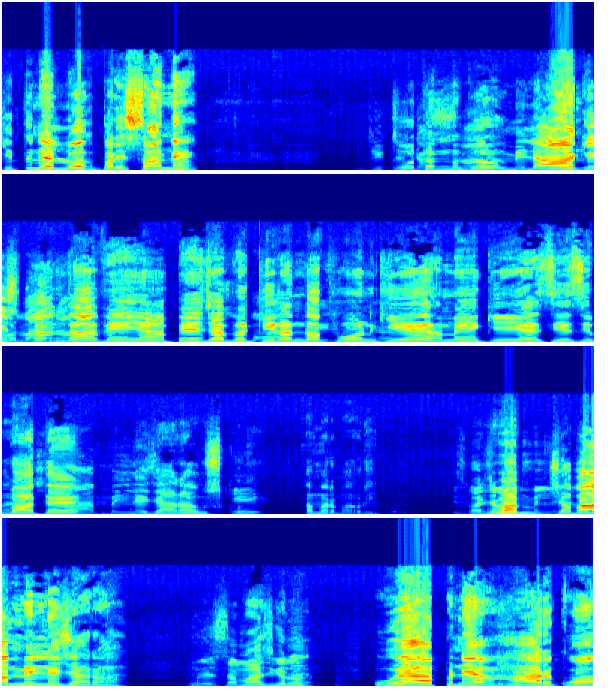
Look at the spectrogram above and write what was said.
कितने लोग परेशान हैं? गौतम मिला के गौतम दा भी यहाँ पे जब किरण दा फ़ोन किए हमें कि ऐसी ऐसी बात है। मिलने जा रहा उसको अमर बावरी को। इस बार जवाब मिल जवाब मिलने जा रहा पूरे समाज के लोग वे अपने हार को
